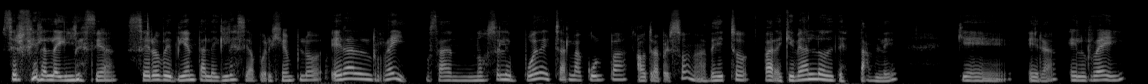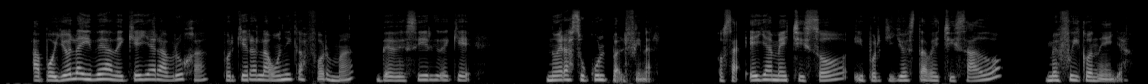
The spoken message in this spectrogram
ser fiel a la iglesia, ser obediente a la iglesia, por ejemplo, era el rey. O sea, no se le puede echar la culpa a otra persona. De hecho, para que vean lo detestable que era, el rey apoyó la idea de que ella era bruja porque era la única forma de decir de que no era su culpa al final. o sea, ella me hechizó y porque yo estaba hechizado, me fui con ella.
